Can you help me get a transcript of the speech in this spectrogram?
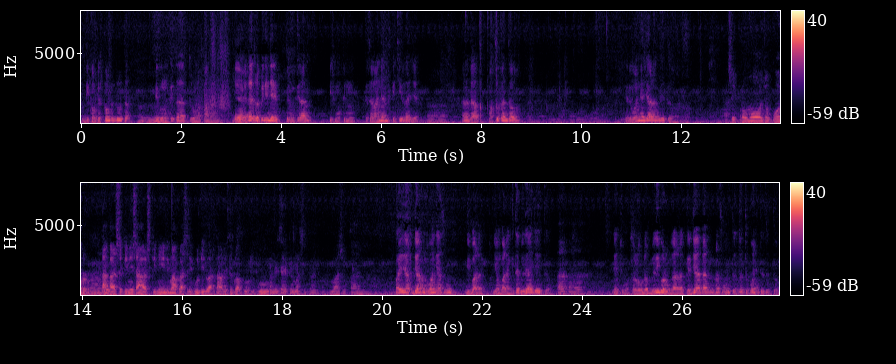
Di kompleks kompleks dulu tuh. Sebelum kita turun lapangan. Iya. Jadi saya sudah pikir jadi pemikiran ih mungkin kesalahannya kecil aja. Kan ada masukan tuh keduanya jalan gitu kasih promo cukur tanggal segini sal segini 15.000 di luar tanggal itu 20.000 Kami cari kemasukan. masukan oh jangan, jangan uangnya langsung di barang yang barang kita beli aja itu Heeh. dan cuma kalau udah beli baru nggak kerja kan langsung tutup pokoknya tutup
